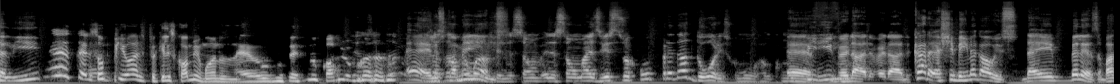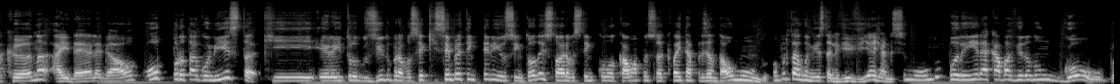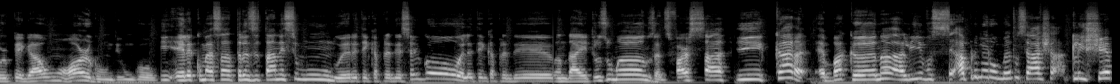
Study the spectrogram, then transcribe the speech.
ali, É, eles são piores, porque eles comem humanos, né? O eles não comem humanos. Exatamente, É, eles comem humanos. Eles são, eles são mais vistos como predadores, como, como É, um perigo. verdade, verdade. Cara, eu achei bem legal isso. Daí, beleza, bacana, a ideia é legal. O protagonista, que ele é introduzido pra você, que sempre tem que ter isso. Em toda a história, você tem que colocar uma pessoa que vai te apresentar o mundo. O protagonista, ele vivia já nesse mundo, porém ele acaba virando um gol, por pegar um órgão de um gol. E ele começa a transitar nesse mundo. Ele tem que aprender a ser gol, ele tem que aprender a andar entre os humanos, a disfarçar. E, cara, é bacana. Ali, você, a primeiro momento, você acha clichê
